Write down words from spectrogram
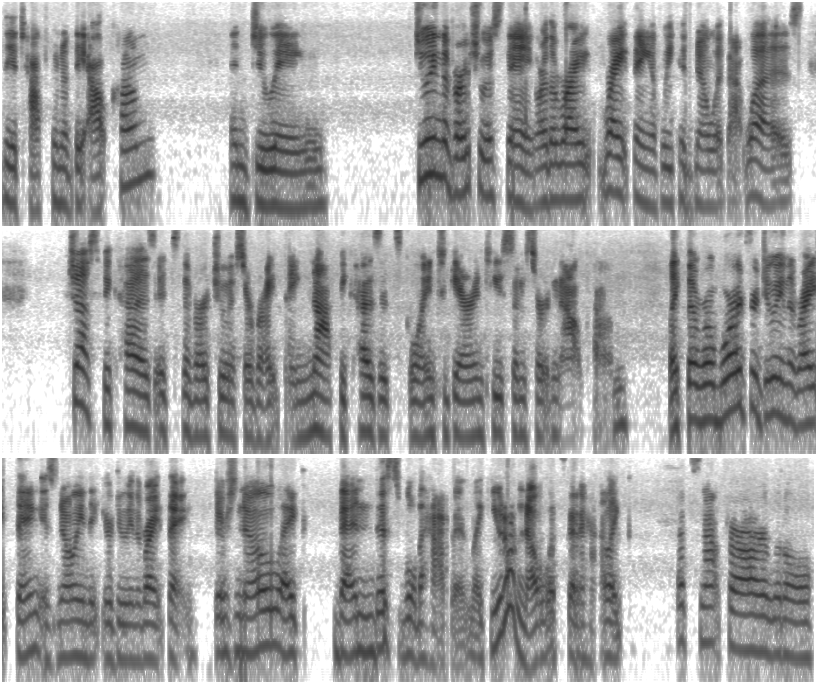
the attachment of the outcome and doing doing the virtuous thing or the right right thing if we could know what that was just because it's the virtuous or right thing not because it's going to guarantee some certain outcome. Like the reward for doing the right thing is knowing that you're doing the right thing. There's no like then this will happen. Like you don't know what's going to happen like that's not for our little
